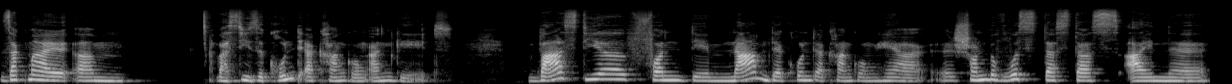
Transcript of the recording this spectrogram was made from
Sag mal, ähm, was diese Grunderkrankung angeht, war es dir von dem Namen der Grunderkrankung her äh, schon bewusst, dass das eine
